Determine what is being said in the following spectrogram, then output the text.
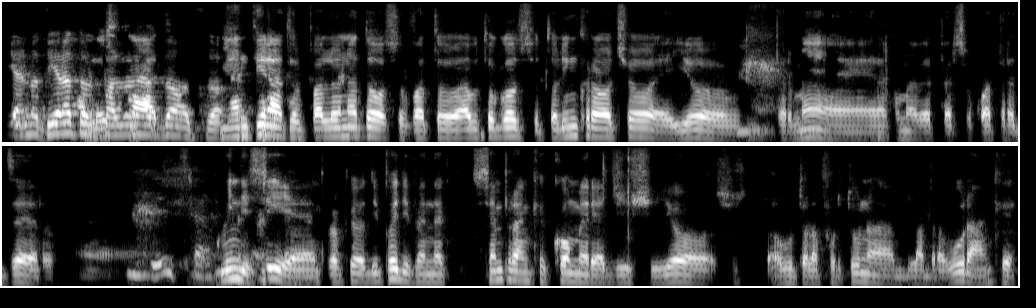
Ti hanno tirato il pallone addosso. Mi hanno tirato il pallone addosso, ho fatto autogol sotto l'incrocio e io per me era come aver perso 4-0. Eh, certo. Quindi sì, è proprio, di, poi dipende sempre anche come reagisci. Io ho avuto la fortuna, la bravura, anche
